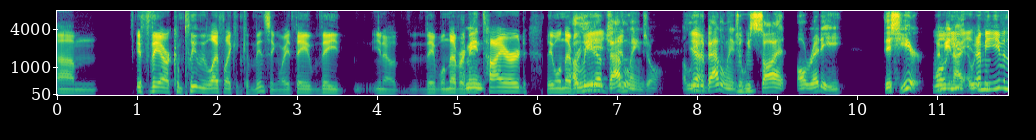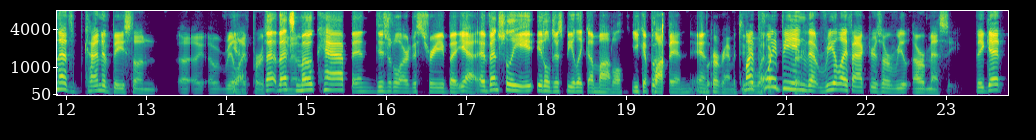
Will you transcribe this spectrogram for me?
um, if they are completely lifelike and convincing, right? They they you know they will never I mean, get tired. They will never. Alita age, Battle and, Angel. Alita yeah. Battle Angel. Mm-hmm. We saw it already this year. Well, I mean, I, I, mean, even that's kind of based on a, a real yeah, life person. That, that's you know? mocap and digital artistry, but yeah, eventually it'll just be like a model you could plop in and program it to. My point being sure. that real life actors are real are messy. They get,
